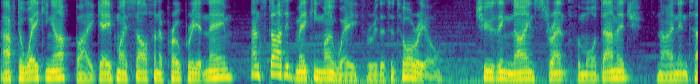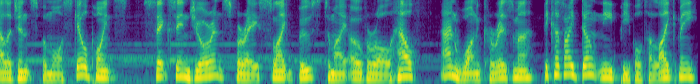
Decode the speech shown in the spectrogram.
After waking up, I gave myself an appropriate name and started making my way through the tutorial, choosing 9 strength for more damage, 9 intelligence for more skill points, 6 endurance for a slight boost to my overall health, and 1 charisma because I don't need people to like me,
